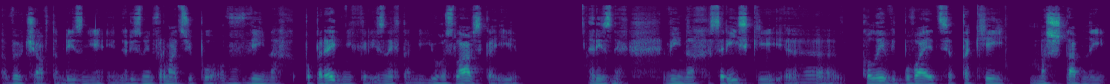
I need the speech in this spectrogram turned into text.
вивчав там різні різну інформацію по війнах попередніх, різних там і югославська і різних війнах сирійській, Е, коли відбувається такий масштабний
